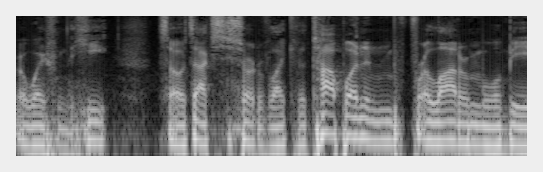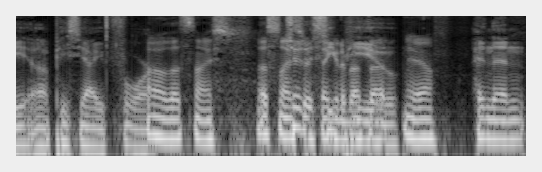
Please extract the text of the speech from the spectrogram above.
away from the heat. So it's actually sort of like the top one, and for a lot of them will be uh, PCIe 4 Oh, that's nice. That's nice. To You're thinking CPU. about that. Yeah. and then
